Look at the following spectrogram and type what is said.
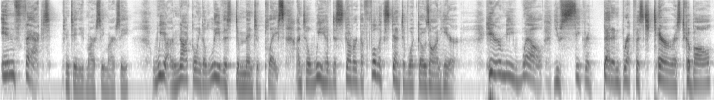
In fact, continued Marcy Marcy, We are not going to leave this demented place until we have discovered the full extent of what goes on here. Hear me well, you secret bed and breakfast terrorist cabal.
